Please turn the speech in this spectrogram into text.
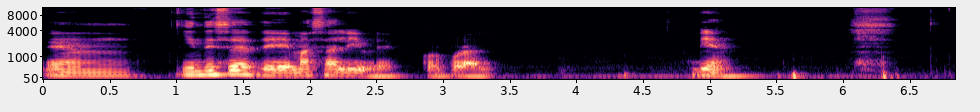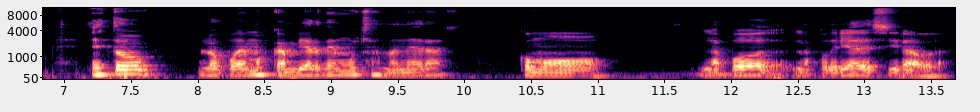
Em, índice de masa libre corporal. Bien. Esto lo podemos cambiar de muchas maneras, como la, la podría decir ahora.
